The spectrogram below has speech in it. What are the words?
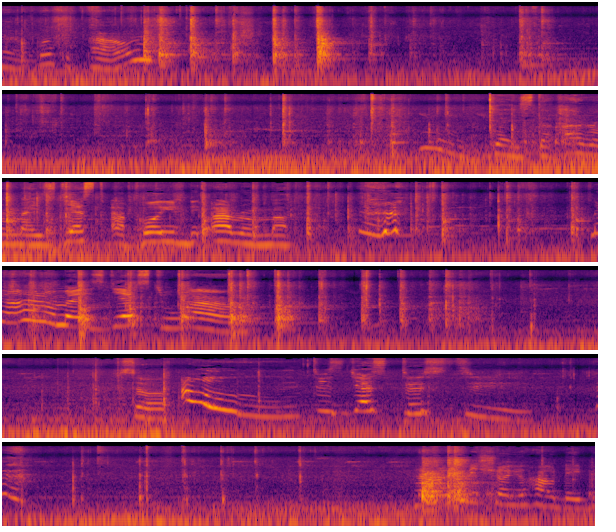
I'm going to pound. Mm, Guys, the aroma is just a boiled aroma. the aroma is just wow. So, oh, it is just tasty. now, let me show you how they do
